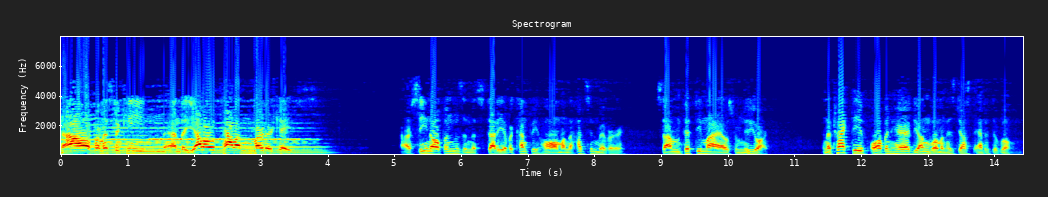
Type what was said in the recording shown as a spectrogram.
Now for Mr. Keen and the Yellow Talon murder case. Our scene opens in the study of a country home on the Hudson River, some 50 miles from New York. An attractive, auburn-haired young woman has just entered the room.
